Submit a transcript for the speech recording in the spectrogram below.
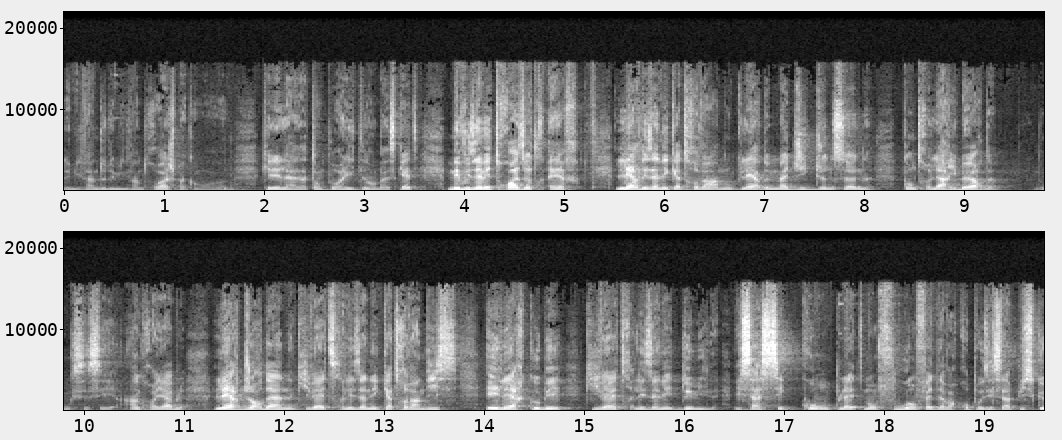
2022-2023, euh, bah, je sais pas comment, quelle est la, temporalité dans basket. Mais vous avez trois autres ères. L'ère des années 80, donc l'ère de Magic Johnson contre Larry Bird. Donc c'est incroyable. L'ère Jordan qui va être les années 90 et l'ère Kobe qui va être les années 2000. Et ça c'est complètement fou en fait d'avoir proposé ça puisque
